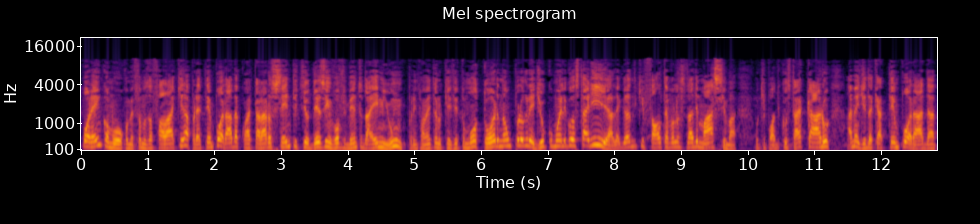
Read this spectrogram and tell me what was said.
Porém, como começamos a falar aqui na pré-temporada, Quartararo sente que o desenvolvimento da M1, principalmente no quesito motor, não progrediu como ele gostaria, alegando que falta velocidade máxima, o que pode custar caro à medida que a temporada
